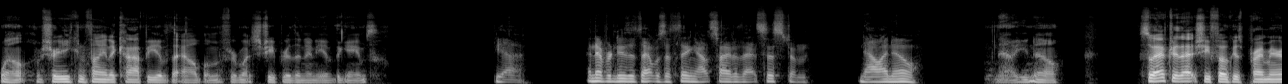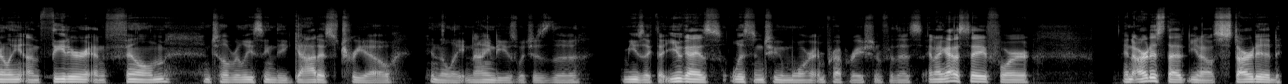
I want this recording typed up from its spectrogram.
Well, I'm sure you can find a copy of the album for much cheaper than any of the games. Yeah. I never knew that that was a thing outside of that system. Now I know. Now you know. So after that, she focused primarily on theater and film until releasing the Goddess Trio in the late 90s, which is the music that you guys listen to more in preparation for this. And I got to say, for an artist that, you know, started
